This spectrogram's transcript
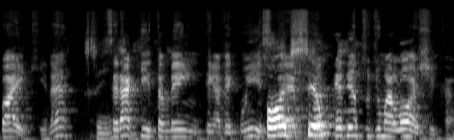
bike, né? Sim, Será sim. que também tem a ver com isso? Pode é, ser um... dentro de uma lógica.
